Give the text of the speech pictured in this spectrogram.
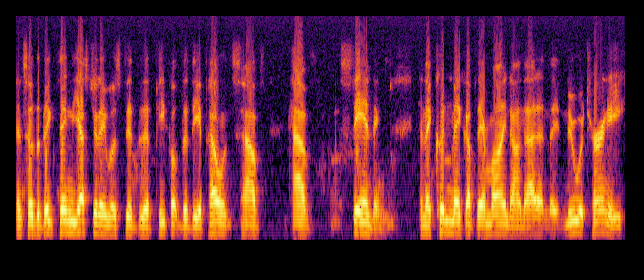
and so the big thing yesterday was did the people did the appellants have have standing, and they couldn't make up their mind on that, and the new attorney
